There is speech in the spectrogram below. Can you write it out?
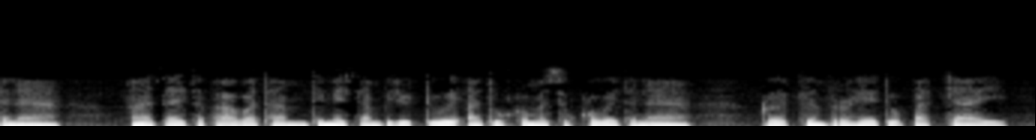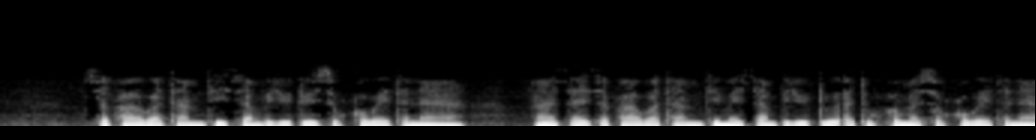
ทนา อาศัยสภาวธรรมที่ไม่สัมปยุทธ์ด้วยอทุกขมสุขเวทนา เกิดขึ้นเพราะเหตุปัจจัย สภาวธรรมที่สัมปยุทธ์ด้วยสุขเวทนา อาศัยสภาวธรรมที่ไม่สัมปยุทธ์ด้วยอทุกขมสุขเวทนา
